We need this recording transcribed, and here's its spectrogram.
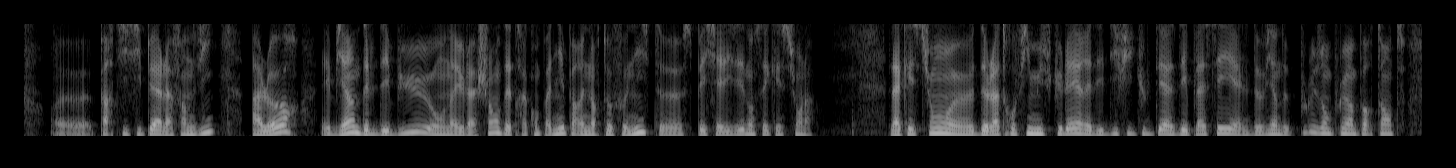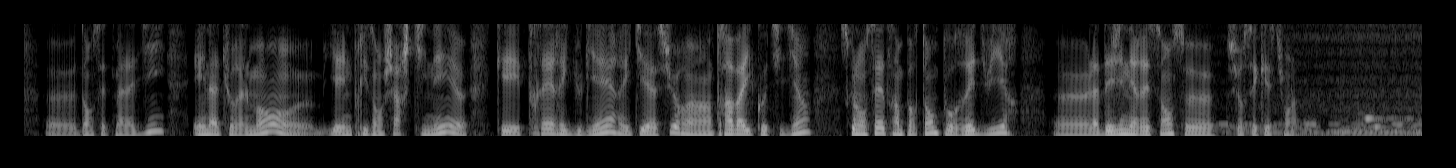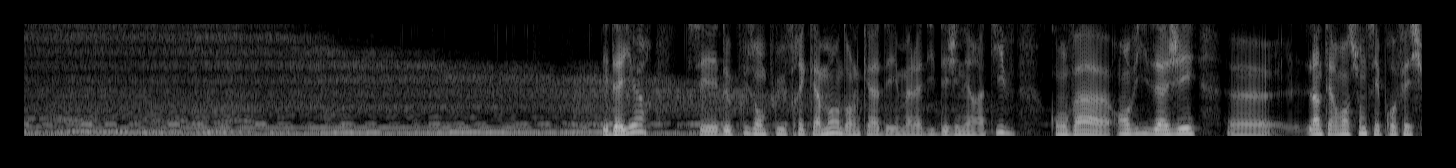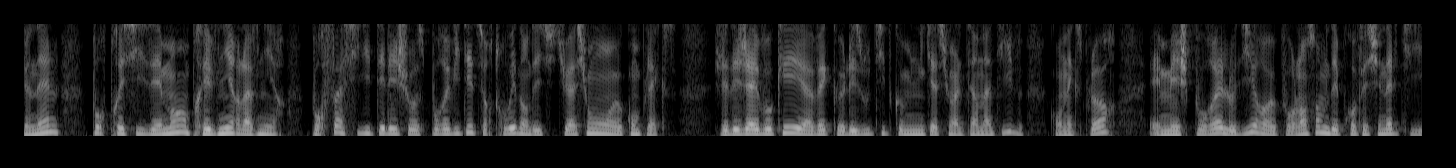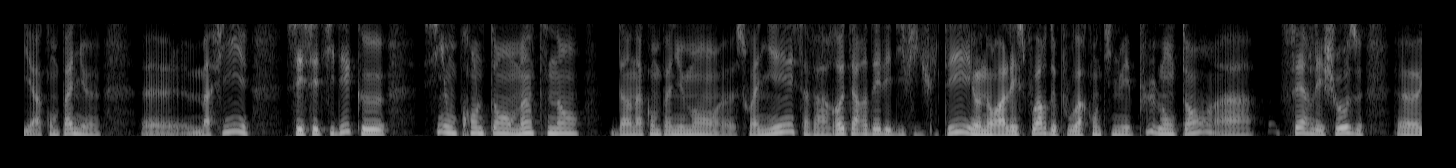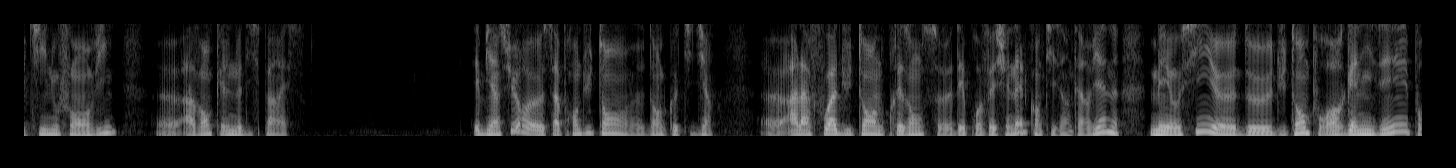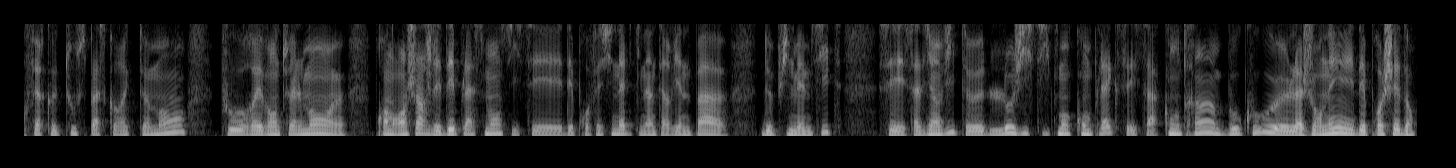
participer à la fin de vie. Alors, eh bien, dès le début, on a eu la chance d'être accompagné par une orthophoniste spécialisée dans ces questions-là. La question euh, de l'atrophie musculaire et des difficultés à se déplacer, elle devient de plus en plus importante euh, dans cette maladie. Et naturellement, euh, il y a une prise en charge kiné qui est très régulière et qui assure un travail quotidien, ce que l'on sait être important pour réduire la dégénérescence sur ces questions-là. Et d'ailleurs, c'est de plus en plus fréquemment dans le cas des maladies dégénératives qu'on va envisager euh, l'intervention de ces professionnels pour précisément prévenir l'avenir, pour faciliter les choses, pour éviter de se retrouver dans des situations euh, complexes. J'ai déjà évoqué avec les outils de communication alternative qu'on explore, mais je pourrais le dire pour l'ensemble des professionnels qui accompagnent euh, ma fille, c'est cette idée que si on prend le temps maintenant d'un accompagnement euh, soigné, ça va retarder les difficultés et on aura l'espoir de pouvoir continuer plus longtemps à faire les choses euh, qui nous font envie euh, avant qu'elles ne disparaissent. Et bien sûr, ça prend du temps dans le quotidien. Euh, à la fois du temps de présence euh, des professionnels quand ils interviennent, mais aussi euh, de, du temps pour organiser, pour faire que tout se passe correctement, pour éventuellement prendre en charge les déplacements si c'est des professionnels qui n'interviennent pas depuis le même site. C'est, ça devient vite logistiquement complexe et ça contraint beaucoup la journée des proches aidants.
